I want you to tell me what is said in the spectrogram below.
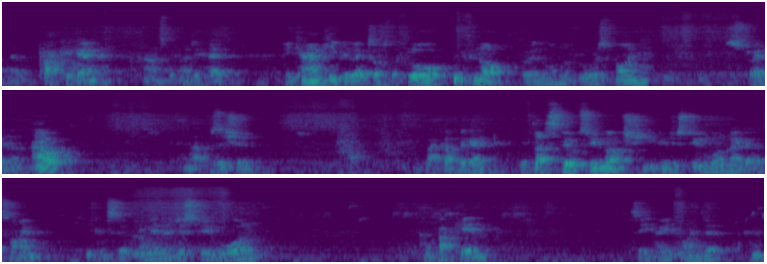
And then back again, hands behind your head. If you can, keep your legs off the floor. If not, putting them on the floor is fine. Straighten them out in that position. Back up again. If that's still too much, you can just do one leg at a time. You can still come in and just do one and back in. See how you find it. Okay.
